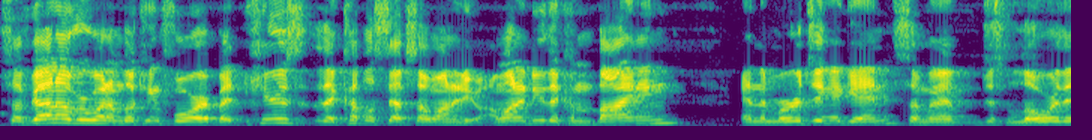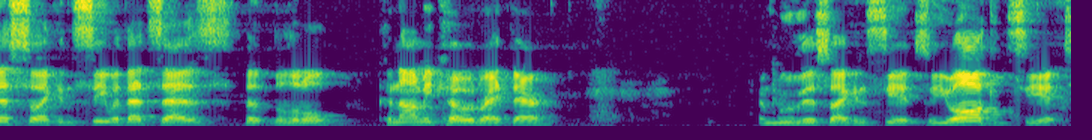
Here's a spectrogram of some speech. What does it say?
So I've gone over what I'm looking for, but here's the couple steps I want to do. I want to do the combining and the merging again. So I'm going to just lower this so I can see what that says, the, the little Konami code right there. And move this so I can see it, so you all can see it.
